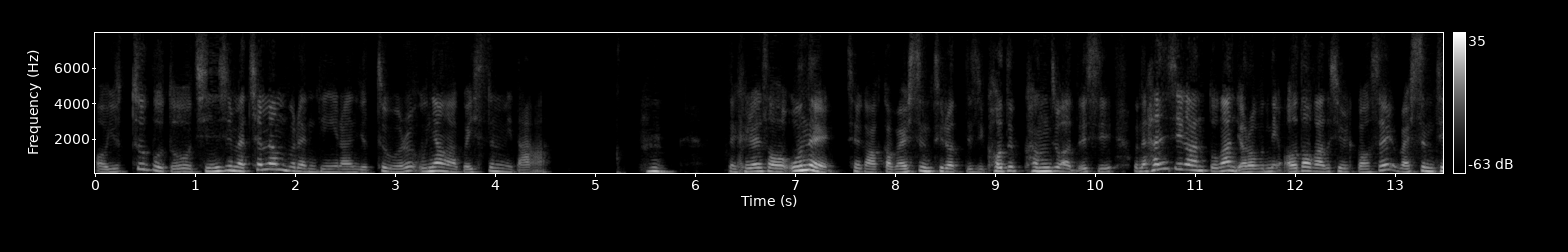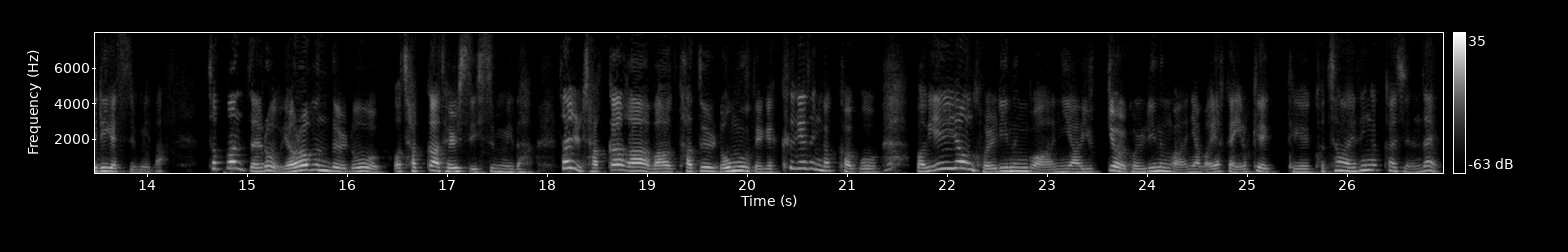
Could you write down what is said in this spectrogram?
어, 유튜브도 진심의 최면 브랜딩이라는 유튜브를 운영하고 있습니다. 네, 그래서 오늘 제가 아까 말씀드렸듯이 거듭 강조하듯이 오늘 한 시간 동안 여러분이 얻어가실 것을 말씀드리겠습니다. 첫 번째로 여러분들도 어, 작가 될 수 있습니다. 사실 작가가 막 다들 너무 되게 크게 생각하고 막 1년 걸리는 거 아니야, 6개월 걸리는 거 아니야, 막 약간 이렇게 되게 거창하게 생각하시는데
